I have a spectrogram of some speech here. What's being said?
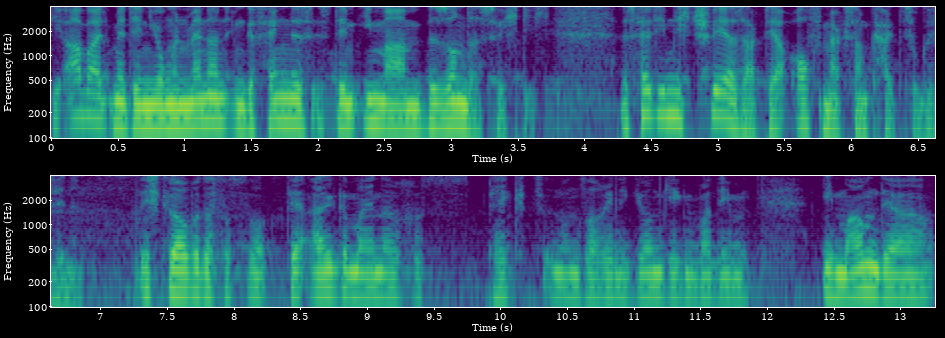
Die Arbeit mit den jungen Männern im Gefängnis ist dem Imam besonders wichtig. Es fällt ihm nicht schwer, sagt er, Aufmerksamkeit zu gewinnen. Ich glaube, das ist so der allgemeine Respekt in unserer Religion gegenüber dem Imam, der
